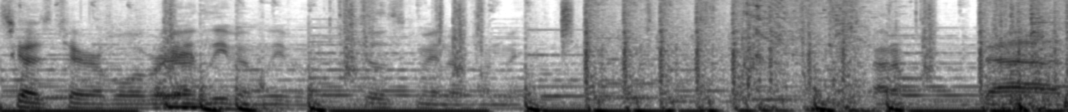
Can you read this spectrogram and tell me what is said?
This guy's terrible over Okay, here. leave him, leave him. Kill this commando on me. Got him. Bad.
